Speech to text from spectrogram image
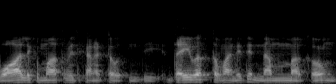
వాళ్ళకి మాత్రమే ఇది కనెక్ట్ అవుతుంది. దైవత్వం అనేది నమ్మకం.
